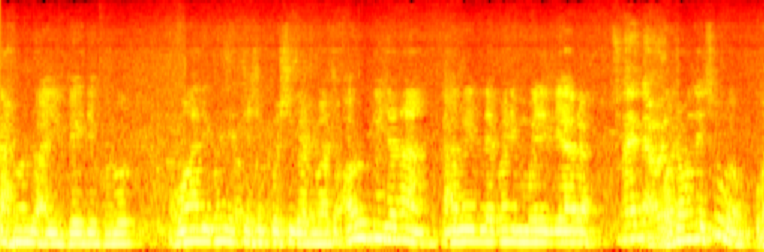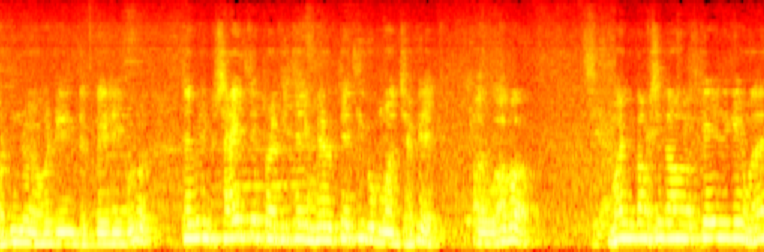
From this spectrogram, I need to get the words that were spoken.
काठमाडौँ आयो बेग्ने कुरो। उहाँले पनि त्यसै कोसिस गर्नुभएको छ। अरू दुईजना कावेरीलाई पनि मैले ल्याएर घटाउँदैछु घट्नु घटिने त्यही पनि साहित्यप्रति चाहिँ मेरो त्यतिको मन छ कि? अब अब मैले कमसेकम केही न केही भन्दा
